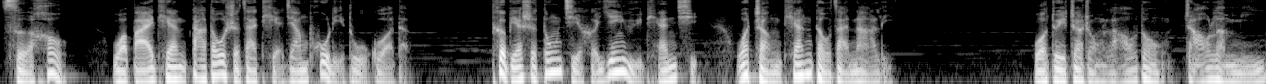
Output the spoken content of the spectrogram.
此后，我白天大都是在铁匠铺里度过的，特别是冬季和阴雨天气，我整天都在那里。我对这种劳动着了迷。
